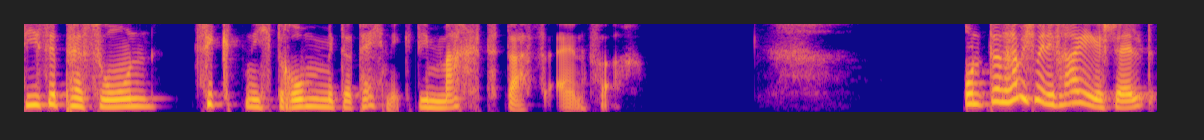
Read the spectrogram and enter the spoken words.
Diese Person zickt nicht rum mit der Technik, die macht das einfach. Und dann habe ich mir die Frage gestellt,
